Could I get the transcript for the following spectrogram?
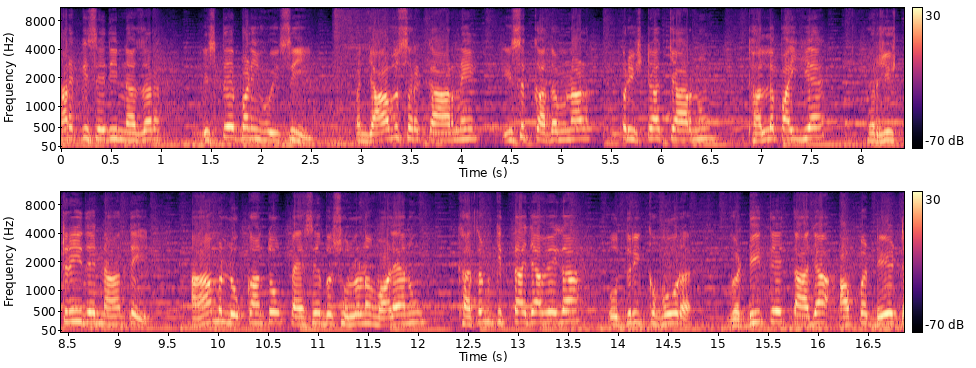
ਹਰ ਕਿਸੇ ਦੀ ਨਜ਼ਰ ਇਸ ਤੇ ਬਣੀ ਹੋਈ ਸੀ। ਪੰਜਾਬ ਸਰਕਾਰ ਨੇ ਇਸ ਕਦਮ ਨਾਲ ਭ੍ਰਿਸ਼ਟਾਚਾਰ ਨੂੰ ਠੱਲ ਪਾਈ ਹੈ। ਰਜਿਸਟਰੀ ਦੇ ਨਾਂ ਤੇ ਆਮ ਲੋਕਾਂ ਤੋਂ ਪੈਸੇ ਵਸੂਲਣ ਵਾਲਿਆਂ ਨੂੰ ਖਤਮ ਕੀਤਾ ਜਾਵੇਗਾ। ਉਧਰ ਇੱਕ ਹੋਰ ਵੱਡੀ ਤੇ ਤਾਜ਼ਾ ਅਪਡੇਟ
